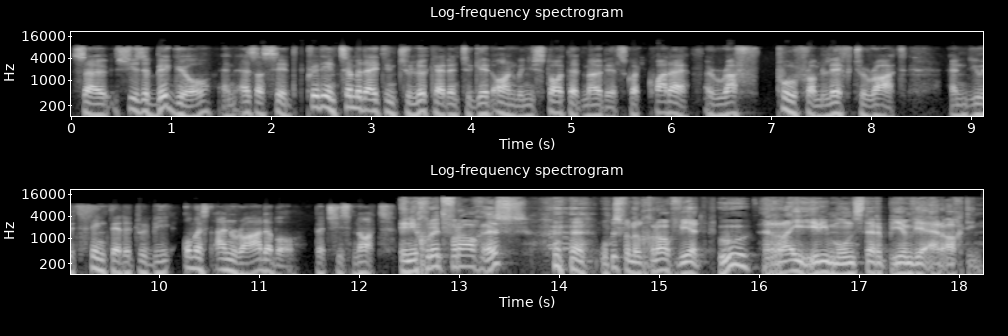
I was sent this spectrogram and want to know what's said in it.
So she's a big girl, and as I said, pretty intimidating to look at and to get on when you start that motor. It's got quite a, a rough pull from left to right, and you would think that it would be almost unrideable, but she's not. En die groot vraag is, ons wil nou graag weet, hoe ry hierdie monster BMW R18?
